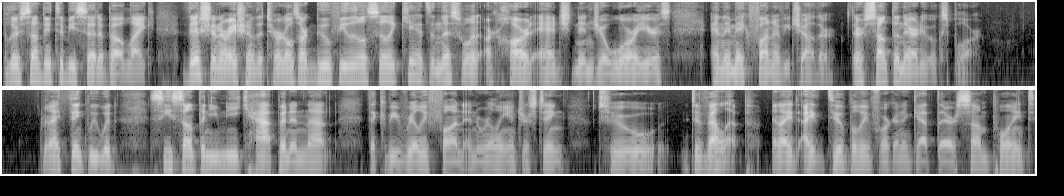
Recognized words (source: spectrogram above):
But there's something to be said about like this generation of the turtles are goofy little silly kids, and this one are hard edged ninja warriors, and they make fun of each other. There's something there to explore. And I think we would see something unique happen in that that could be really fun and really interesting to develop. And I, I do believe we're going to get there some point.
